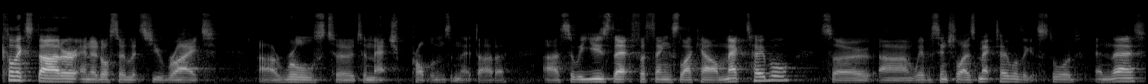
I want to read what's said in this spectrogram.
collects data and it also lets you write uh, rules to, to match problems in that data. Uh, so we use that for things like our MAC table. So um, we have a centralized MAC table that gets stored in that.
